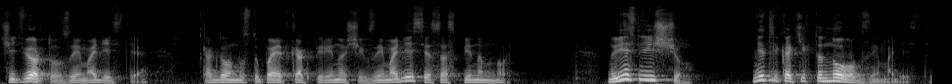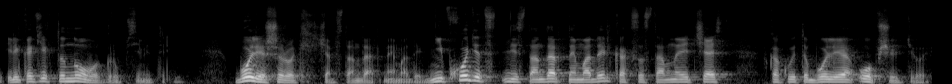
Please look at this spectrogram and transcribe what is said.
четвертого взаимодействия, когда он выступает как переносчик взаимодействия со спином 0. Но есть ли еще? Нет ли каких-то новых взаимодействий или каких-то новых групп симметрии? более широких, чем стандартная модель. Не входит ли стандартная модель как составная часть в какую-то более общую теорию?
